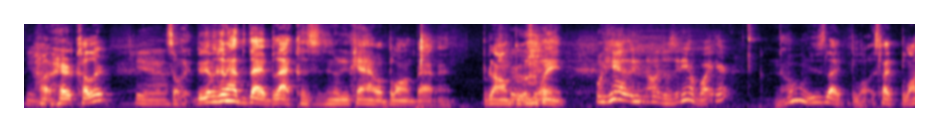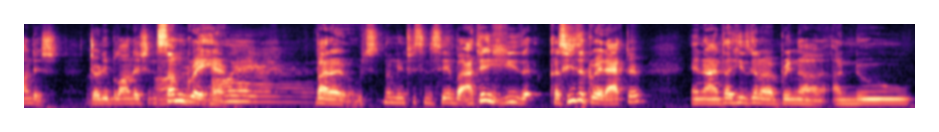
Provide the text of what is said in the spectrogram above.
Yeah. ha- hair color. yeah. So they're gonna have to dye it black because you know you can't have a blonde Batman, blonde True. Bruce Wayne. well, he has, no, doesn't he have white hair? No, he's like it's like blondish, dirty blondish, and some Oh, gray hair. Oh yeah, you're right. But uh, is gonna be interesting to see him. But I think he's because he's a great actor, and I think he's gonna bring a, a new,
